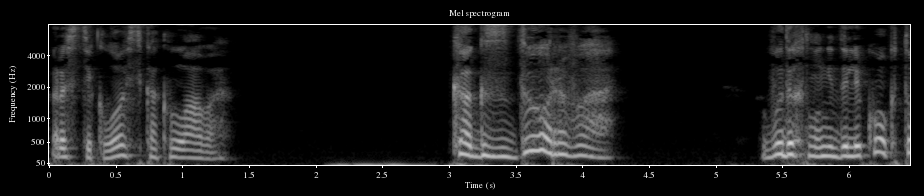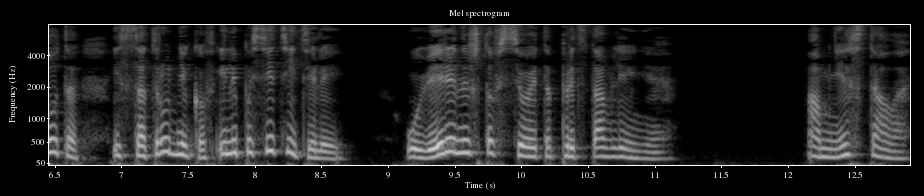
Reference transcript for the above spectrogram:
растеклось, как лава. «Как здорово!» выдохнул недалеко кто-то из сотрудников или посетителей, уверенный, что все это представление. А мне стало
